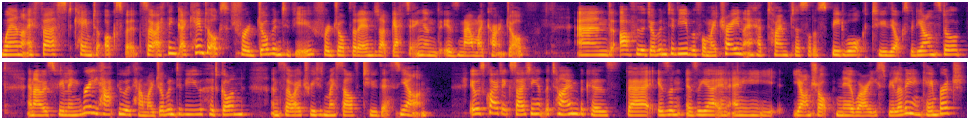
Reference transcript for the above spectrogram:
when I first came to Oxford. So I think I came to Oxford for a job interview for a job that I ended up getting and is now my current job. And after the job interview, before my train, I had time to sort of speed walk to the Oxford Yarn store, and I was feeling really happy with how my job interview had gone, and so I treated myself to this yarn. It was quite exciting at the time because there isn't Isager in any yarn shop near where I used to be living in Cambridge.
